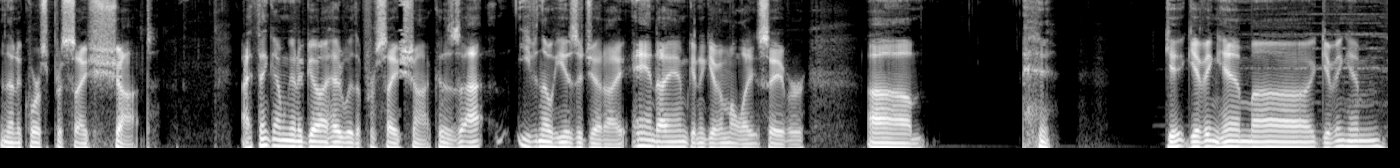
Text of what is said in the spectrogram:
And then, of course, precise shot. I think I'm going to go ahead with a precise shot because even though he is a Jedi, and I am going to give him a lightsaber, um, gi- giving him uh, giving him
